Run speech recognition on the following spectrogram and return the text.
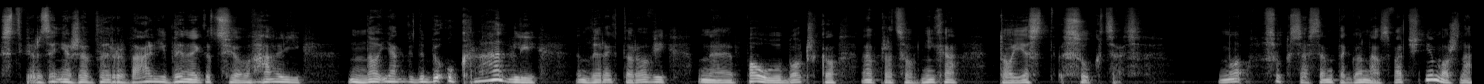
stwierdzenie, że wyrwali, wynegocjowali, no jak gdyby ukradli dyrektorowi e, połuboczko pracownika, to jest sukces. No, sukcesem tego nazwać nie można.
